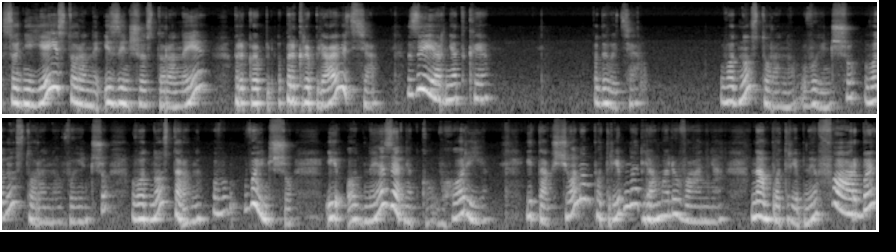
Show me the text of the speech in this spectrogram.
з однієї сторони і з іншої сторони прикріпляються зернятки. Подивіться, в одну сторону, в іншу, в одну сторону, в іншу, в одну сторону, в іншу. І одне зернятко вгорі. І так, що нам потрібно для малювання? Нам потрібні фарби,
